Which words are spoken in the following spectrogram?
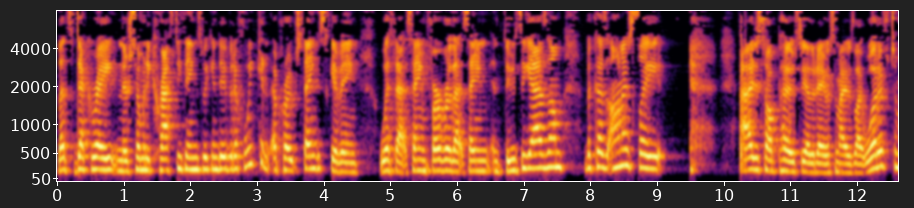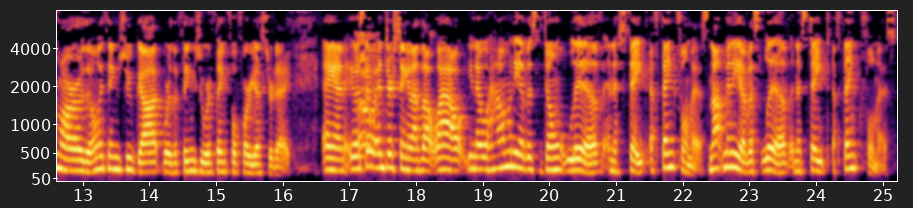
let's decorate and there's so many crafty things we can do. But if we can approach Thanksgiving with that same fervor, that same enthusiasm, because honestly, I just saw a post the other day where somebody was like, what if tomorrow the only things you got were the things you were thankful for yesterday? And it was so oh. interesting and I thought, wow, you know, how many of us don't live in a state of thankfulness? Not many of us live in a state of thankfulness.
